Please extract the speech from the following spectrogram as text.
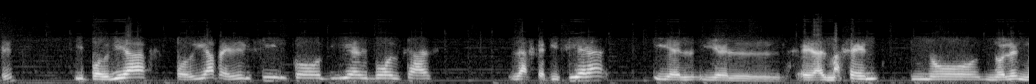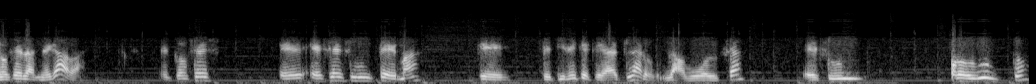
¿sí? Y podría, podía pedir 5, 10 bolsas, las que quisiera, y el, y el, el almacén no, no, le, no se las negaba. Entonces, eh, ese es un tema que se tiene que quedar claro. La bolsa es un producto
